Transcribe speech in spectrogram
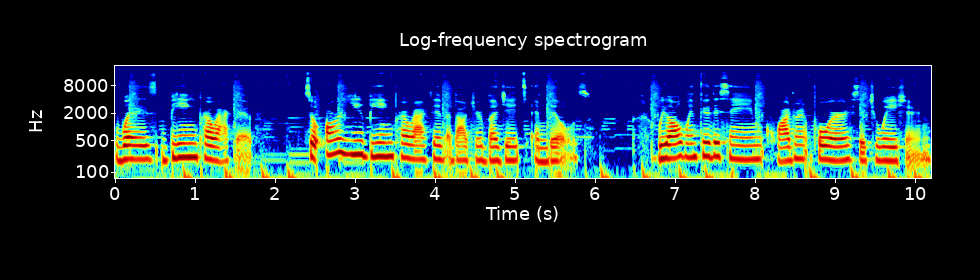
was being proactive. So, are you being proactive about your budgets and bills? We all went through the same quadrant four situation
